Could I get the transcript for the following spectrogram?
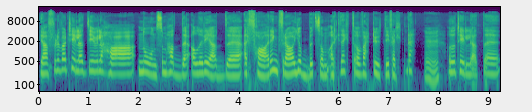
ja, for det var tydelig at de ville ha noen som hadde allerede erfaring fra å ha jobbet som arkitekt og vært ute i feltene. Mm. Og det var tydelig at eh,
